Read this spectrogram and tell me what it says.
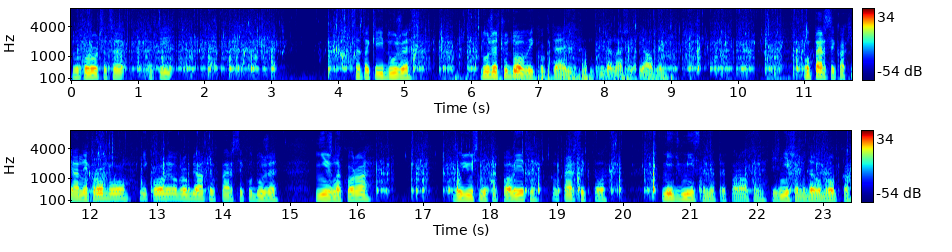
Ну, коротше, це такий, це такий дуже, дуже чудовий коктейль для наших яблунь. У персиках я не пробував ніколи обробляти. В персику дуже ніжна кора. Боюсь не підпалити. Ну, персик то мідь вмісними препаратами. Пізніше буде обробка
